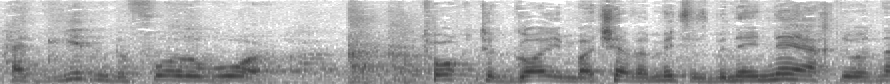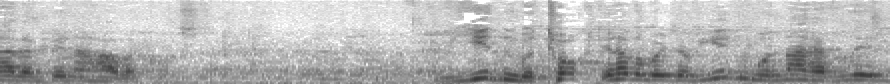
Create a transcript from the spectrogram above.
had Yidden before the war talked to Goyim about Sheva Mitzvahs, B'nai Neach, there would not have been a Holocaust. Yidden would talk, in other words, if Yidden would not have lived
